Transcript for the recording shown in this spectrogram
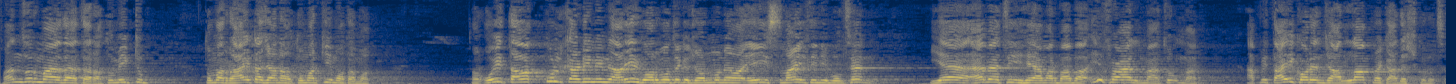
ফানজুর মায়াদা তারা, তুমি একটু তোমার রায়টা জানাও, তোমার কি মতামত? ওই তাওয়াক্কুল কারিনী নারীর গর্ভ থেকে জন্ম নেওয়া এই ইসমাইল তিনি বলছেন, ইয়া হে আমার বাবা, ইফআল মা তুমার। আপনি তাই করেন যে আল্লাহ আপনাকে আদেশ করেছে।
